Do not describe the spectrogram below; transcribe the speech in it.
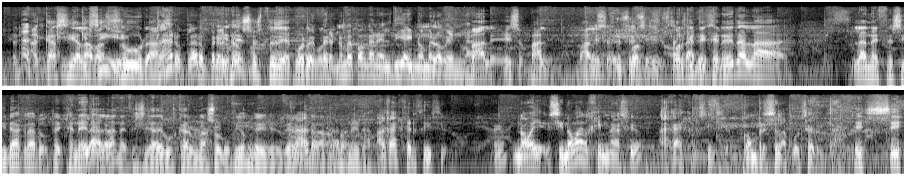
casi a la basura. claro, claro, pero en eso estoy de acuerdo. Pero, no me pongan el día y no me lo vendan. Vale, eso, vale, vale. porque te genera la, necesidad, claro, te genera la necesidad de buscar una solución de, de alguna manera. Haga ejercicio. ¿eh? No si no va al gimnasio, haga ejercicio. Cómprese la pulserita. Sí.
